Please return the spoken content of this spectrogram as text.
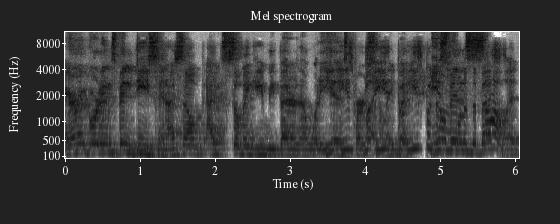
Aaron Gordon's been decent. I still I still think he can be better than what he, He- is he's- but personally. he's- but he's become one of the best-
